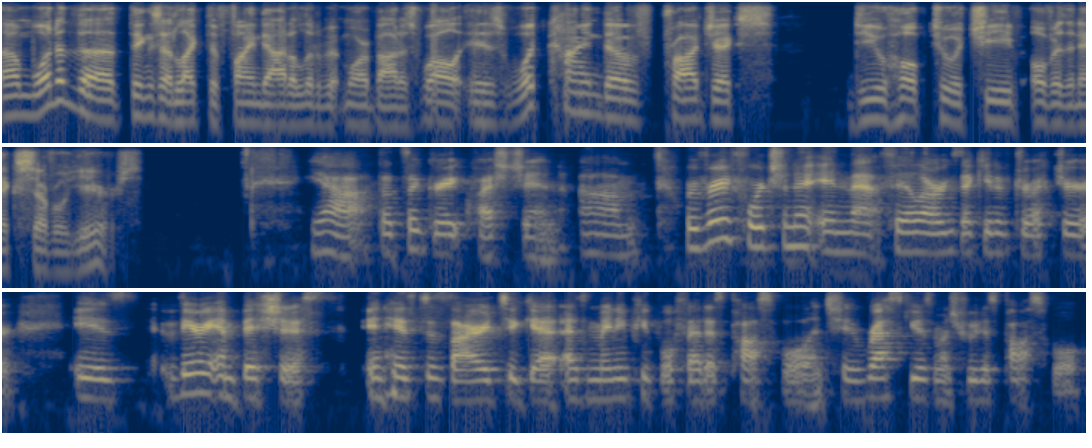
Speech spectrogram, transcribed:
Um, one of the things I'd like to find out a little bit more about as well is what kind of projects do you hope to achieve over the next several years? Yeah, that's a great question. Um, we're very fortunate in that Phil, our executive director, is very ambitious in his desire to get as many people fed as possible and to rescue as much food as possible.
